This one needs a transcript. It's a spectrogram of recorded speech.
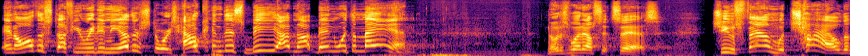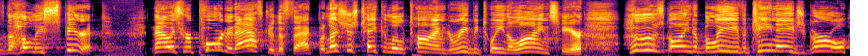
And all the stuff you read in the other stories how can this be? I've not been with a man. Notice what else it says. She was found with child of the Holy Spirit. Now, it's reported after the fact, but let's just take a little time to read between the lines here. Who's going to believe a teenage girl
